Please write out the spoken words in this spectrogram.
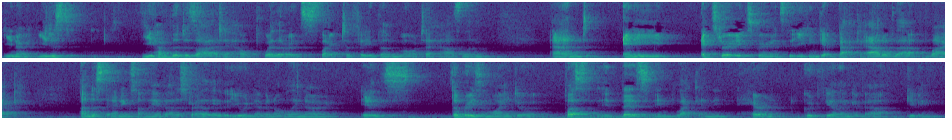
you know, you just you have the desire to help, whether it's like to feed them or to house them, and any extra experience that you can get back out of that, like understanding something about Australia that you would never normally know, is the reason why you do it. Plus, it, there's in, like an inherent good feeling about giving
